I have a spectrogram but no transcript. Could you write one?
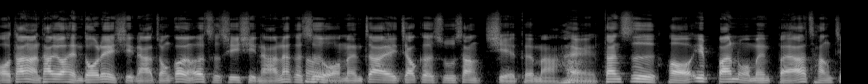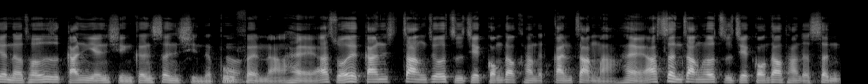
哦，当然它有很多类型啊，总共有二十七型啊，那个是我们在教科书上写的嘛，嗯、嘿。但是哦，一般我们比较常见的都是肝炎型跟肾型的部分啦，嗯、嘿。啊，所谓肝脏就直接攻到它的肝脏嘛，嘿。啊，肾脏都直接攻到它的肾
